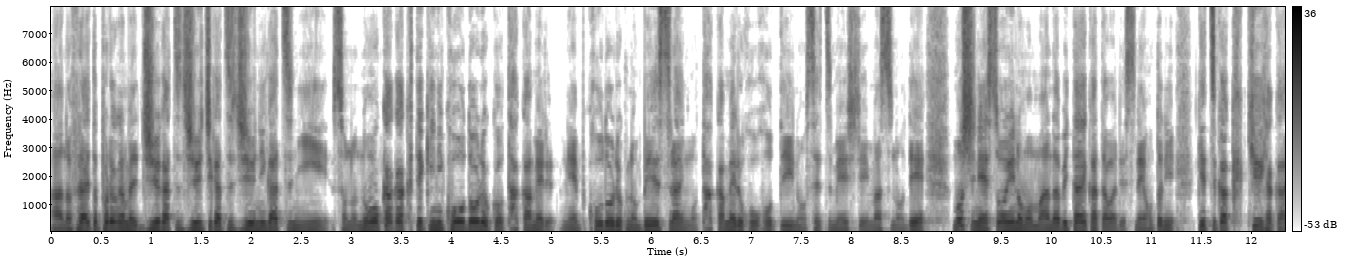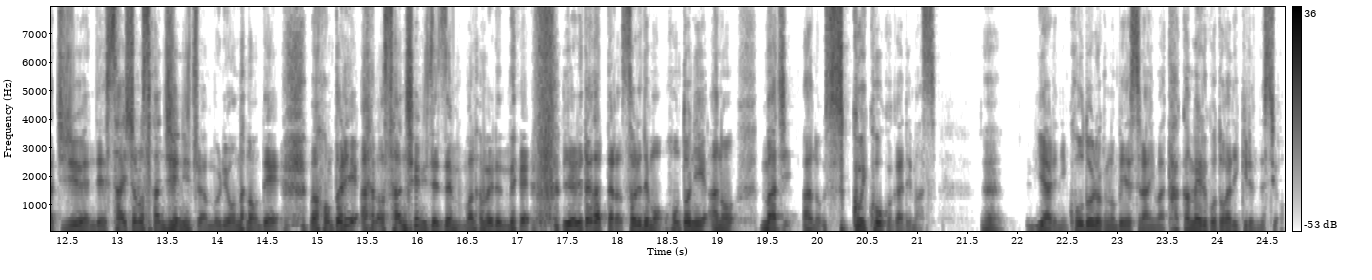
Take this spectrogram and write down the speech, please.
あの、フライトプログラムで10月、11月、12月に、その脳科学的に行動力を高める、ね、行動力のベースラインを高める方法っていうのを説明していますので、もしね、そういうのも学びたい方はですね、本当に月額980円で、最初の30日は無料なので、まあ、本当にあの30日で全部学べるんで、やりたかったらそれでも本当に、あの、マジ、あの、すっごい効果が出ます。うん。リアルに行動力のベースラインは高めることができるんですよ。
